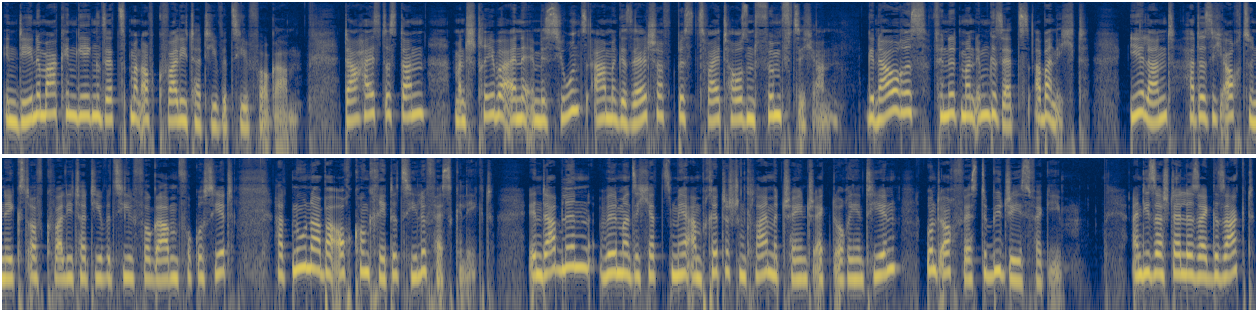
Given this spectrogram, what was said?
In Dänemark hingegen setzt man auf qualitative Zielvorgaben. Da heißt es dann, man strebe eine emissionsarme Gesellschaft bis 2050 an. Genaueres findet man im Gesetz aber nicht. Irland hatte sich auch zunächst auf qualitative Zielvorgaben fokussiert, hat nun aber auch konkrete Ziele festgelegt. In Dublin will man sich jetzt mehr am britischen Climate Change Act orientieren und auch feste Budgets vergeben. An dieser Stelle sei gesagt,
